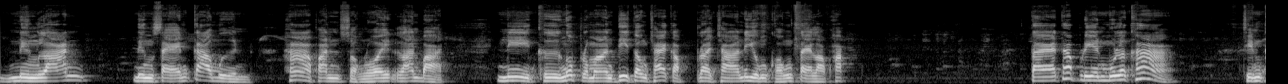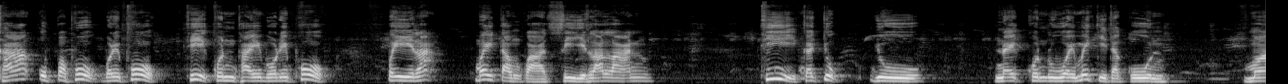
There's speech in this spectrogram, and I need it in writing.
1ล้าน1แสน95,200 ล้านบาท นี่คืองบประมาณที่ต้องใช้กับประชานิยมของแต่ละพัก แต่ถ้าเปลี่ยนมูลค่า สินค้าอุปโภคบริโภคที่คนไทยบริโภค ปีละไม่ต่ำกว่า 4 ล้านล้าน ที่กระจุกอยู่ ในคนรวยไม่กี่ตระกูล มา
